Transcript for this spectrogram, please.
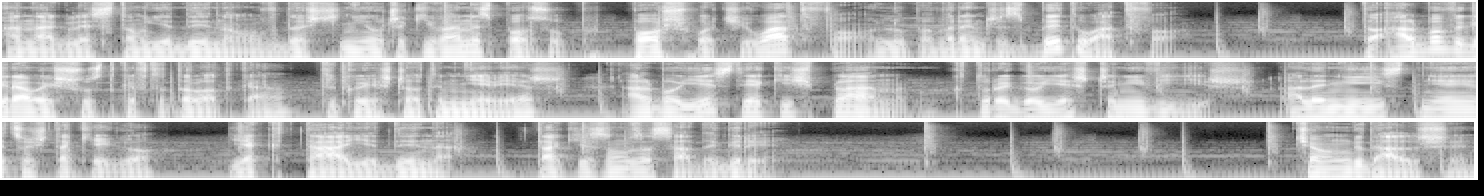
a nagle z tą jedyną w dość nieoczekiwany sposób poszło ci łatwo lub wręcz zbyt łatwo, to albo wygrałeś szóstkę w totolotka, tylko jeszcze o tym nie wiesz, albo jest jakiś plan, którego jeszcze nie widzisz, ale nie istnieje coś takiego jak ta jedyna. Takie są zasady gry. Ciąg dalszy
